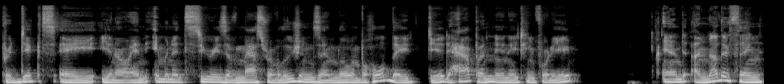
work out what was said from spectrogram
predicts a you know an imminent series of mass revolutions, and lo and behold, they did happen in 1848. And another thing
